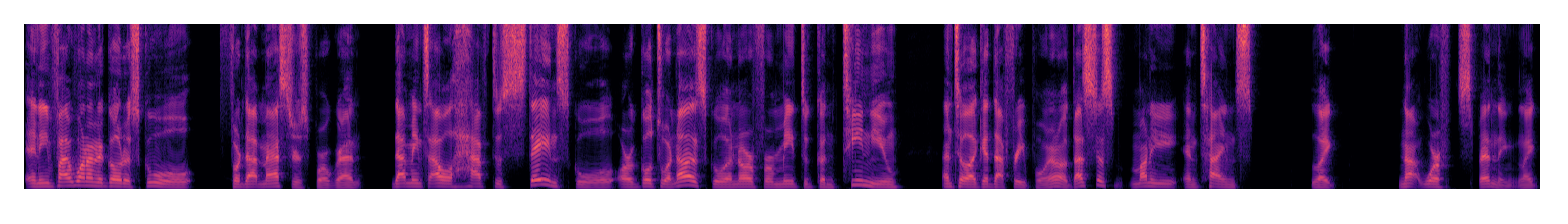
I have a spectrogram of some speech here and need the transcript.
And if I wanted to go to school, for that master's program, that means I will have to stay in school or go to another school in order for me to continue until I get that free point. 3.0. That's just money and time, like, not worth spending. Like,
